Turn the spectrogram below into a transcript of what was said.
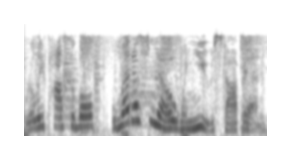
really possible? Let us know when you stop in.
